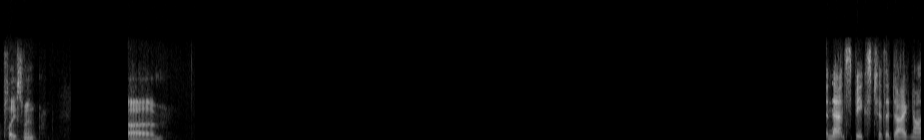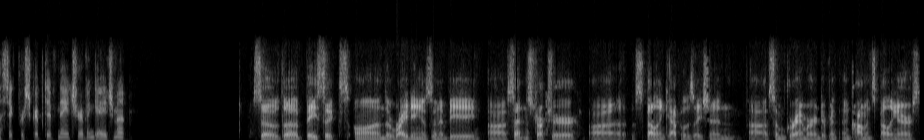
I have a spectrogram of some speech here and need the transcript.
placement. Um And that speaks to the diagnostic prescriptive nature of engagement. So the basics on the writing is going to be uh, sentence structure, uh, spelling capitalization, uh, some grammar and different and common spelling errors.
